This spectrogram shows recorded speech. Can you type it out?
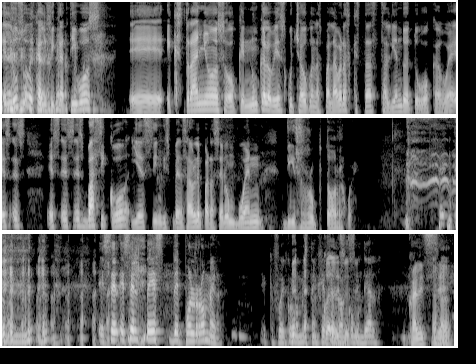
el uso de calificativos eh, extraños o que nunca lo habías escuchado con las palabras que estás saliendo de tu boca, güey. Es, es, es, es, básico y es indispensable para ser un buen disruptor, güey. es, el, es el test de Paul Romer, que fue economista en jefe del Banco Mundial. ¿Cuál es ese?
